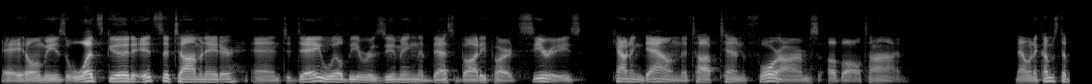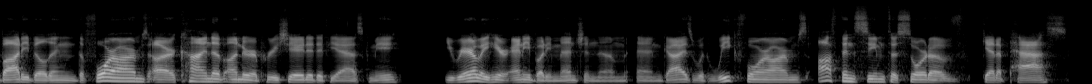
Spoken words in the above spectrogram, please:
Hey homies, what's good? It's the Tominator, and today we'll be resuming the Best Body Parts series, counting down the top 10 forearms of all time. Now, when it comes to bodybuilding, the forearms are kind of underappreciated if you ask me. You rarely hear anybody mention them, and guys with weak forearms often seem to sort of get a pass.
